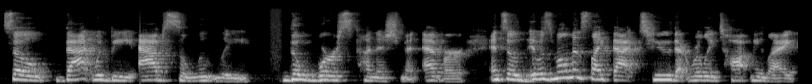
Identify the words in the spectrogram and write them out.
So that would be absolutely the worst punishment ever. And so it was moments like that too that really taught me like,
